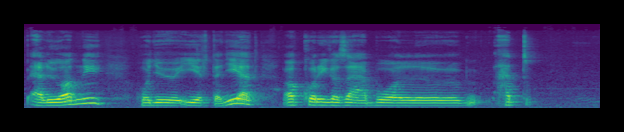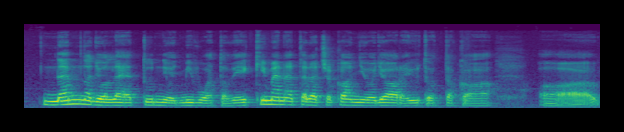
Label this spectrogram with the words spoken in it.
előadni, hogy ő írt egy ilyet, akkor igazából hát nem nagyon lehet tudni, hogy mi volt a végkimenetele, csak annyi, hogy arra jutottak a, a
